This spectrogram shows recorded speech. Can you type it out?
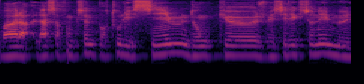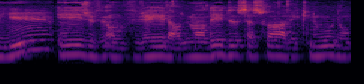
voilà, là ça fonctionne pour tous les sims. Donc euh, je vais sélectionner le menu et je vais, leur demander de s'asseoir avec nous. Donc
